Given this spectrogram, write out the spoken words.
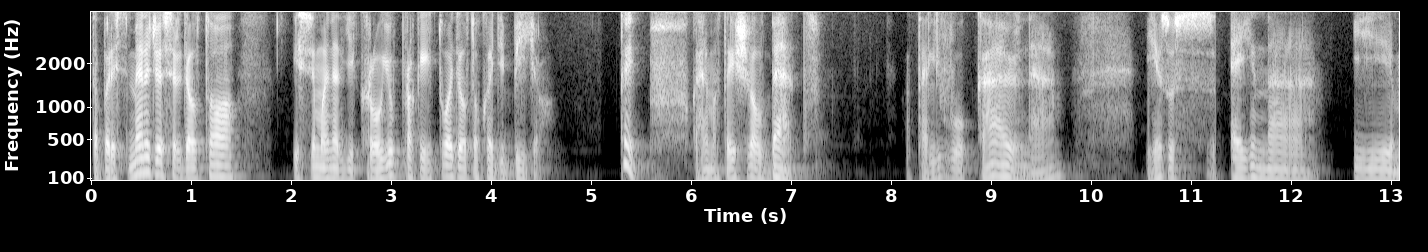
dabar jis meldžiasi ir dėl to jis ima netgi krauju prakaituoja dėl to, kad bijo. Taip, galima tai išvel, bet Talyvų kalne Jėzus eina į e,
